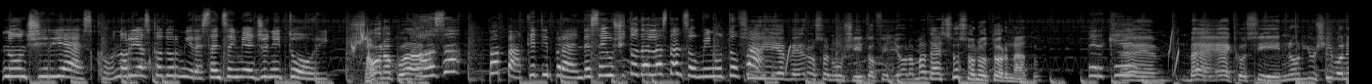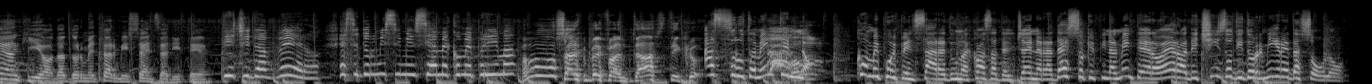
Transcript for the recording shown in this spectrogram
Non ci riesco, non riesco a dormire senza i miei genitori. Sono qua. Cosa? Papà, che ti prende? Sei uscito dalla stanza un minuto fa. Sì, è vero, sono uscito, figliolo, ma adesso sono tornato. Perché? Eh, beh, ecco sì, non riuscivo neanch'io ad addormentarmi senza di te. Dici davvero? E se dormissimo insieme come prima? Oh, sarebbe fantastico. Assolutamente no! Come puoi pensare ad una cosa del genere adesso che finalmente Ero Ero ha deciso di dormire da solo?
